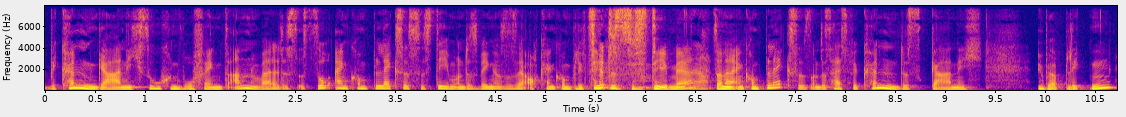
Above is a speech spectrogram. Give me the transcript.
wir können gar nicht suchen, wo fängt's an, weil das ist so ein komplexes System und deswegen ist es ja auch kein kompliziertes System mehr, ja. sondern ein komplexes. Und das heißt, wir können das gar nicht überblicken.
